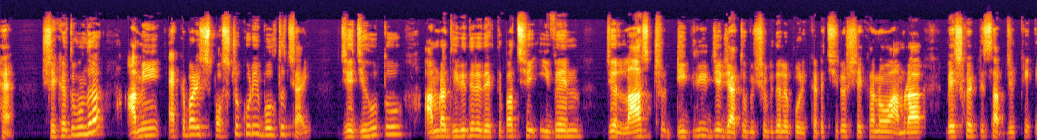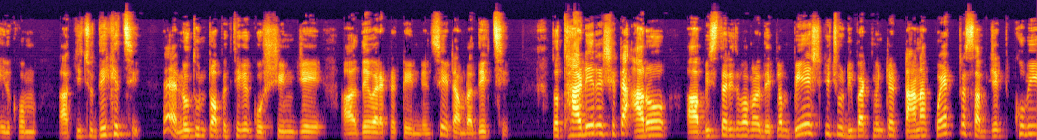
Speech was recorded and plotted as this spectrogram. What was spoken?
হ্যাঁ সেক্ষেত্রে বন্ধুরা, আমি একেবারে স্পষ্ট করেই বলতে চাই যে, যেহেতু আমরা ধীরে ধীরে দেখতে পাচ্ছি ইভেন যে লাস্ট ডিগ্রির যে জাতীয় বিশ্ববিদ্যালয়ের পরীক্ষাটা ছিল সেখানেও আমরা বেশ কয়েকটি সাবজেক্টে এরকম কিছু দেখেছি। হ্যাঁ নতুন টপিক থেকে কোশ্চিন যে দেওয়ার একটা টেন্ডেন্সি এটা আমরা দেখছি। তো থার্ড ইয়ারে সেটা আরও আহ, বিস্তারিতভাবে আমরা দেখলাম বেশ কিছু ডিপার্টমেন্টের টানা কয়েকটা সাবজেক্ট খুবই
